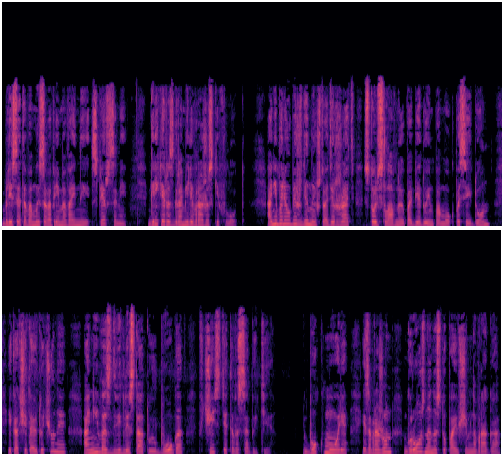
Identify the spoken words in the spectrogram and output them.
Близ этого мыса во время войны с персами греки разгромили вражеский флот. Они были убеждены, что одержать столь славную победу им помог Посейдон, и, как считают ученые, они воздвигли статую бога в честь этого события. Бог моря изображен грозно наступающим на врага,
